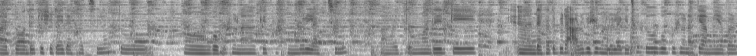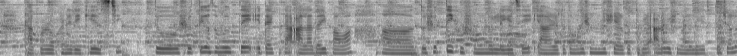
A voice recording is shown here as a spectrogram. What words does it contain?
আর তোমাদেরকে সেটাই দেখাচ্ছিলাম। তো সোনাকে খুব সুন্দর লাগছিল। আর তোমাদেরকে দেখাতে পেরে আরও বেশি ভালো লেগেছে। তো গোপু সোনাকে আমি এবার ঠাকুরের ওখানে রেখে এসেছি। তো সত্যি কথা বলতে এটা একটা আলাদাই পাওয়া। তো সত্যিই খুব সুন্দর লেগেছে আর এটা তোমাদের সঙ্গে শেয়ার করতে পেরে আরও বেশি ভালো লেগেছে। তো চলো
